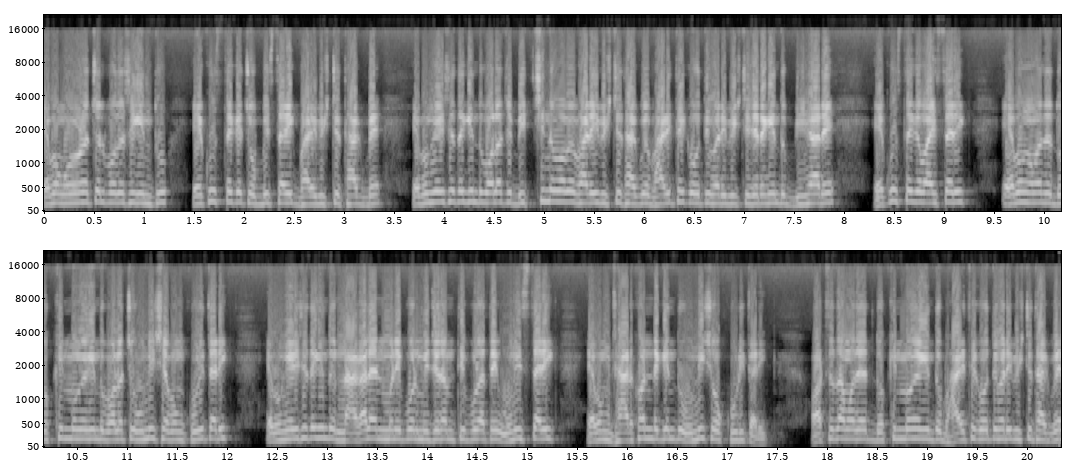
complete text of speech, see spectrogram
এবং অরুণাচল প্রদেশে কিন্তু একুশ থেকে চব্বিশ তারিখ ভারী বৃষ্টি থাকবে এবং এর সাথে কিন্তু বলা হচ্ছে বিচ্ছিন্নভাবে ভারী বৃষ্টি থাকবে, ভারী থেকে অতি ভারী বৃষ্টি যেটা কিন্তু বিহারে একুশ থেকে বাইশ তারিখ এবং আমাদের দক্ষিণবঙ্গে কিন্তু বলা হচ্ছে উনিশ এবং কুড়ি তারিখ এবং এর সাথে কিন্তু নাগাল্যান্ড, মণিপুর, মিজোরাম, ত্রিপুরাতে উনিশ তারিখ এবং ঝাড়খণ্ডে কিন্তু উনিশ ও কুড়ি তারিখ। অর্থাৎ আমাদের দক্ষিণবঙ্গে কিন্তু ভারী থেকে অতি ভারী বৃষ্টি থাকবে,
